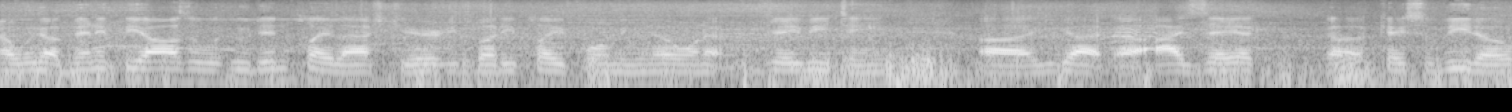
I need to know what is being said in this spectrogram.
Uh, we got Benny Piazza, who didn't play last year, but he played for me, you know, on that JV team. Uh, you got uh, Isaiah uh, Quesavito.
